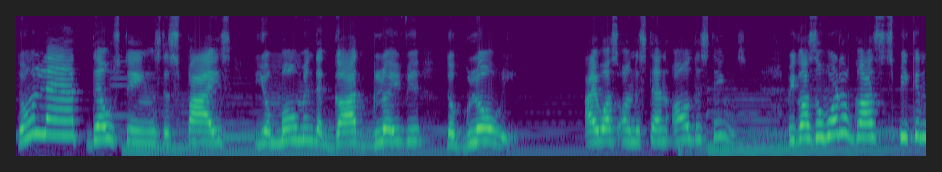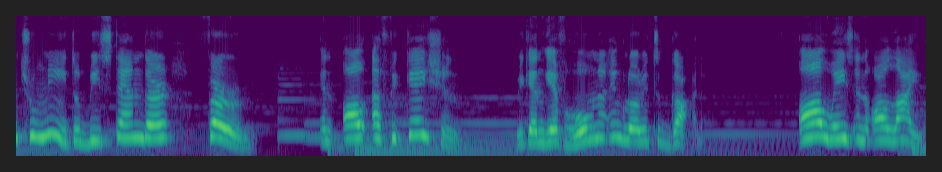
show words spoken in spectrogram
Don't let those things despise your moment that God gave you the glory. I was understand all these things because the word of God speaking through me to be standard firm in all application. We can give honor and glory to God. Always in all life.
